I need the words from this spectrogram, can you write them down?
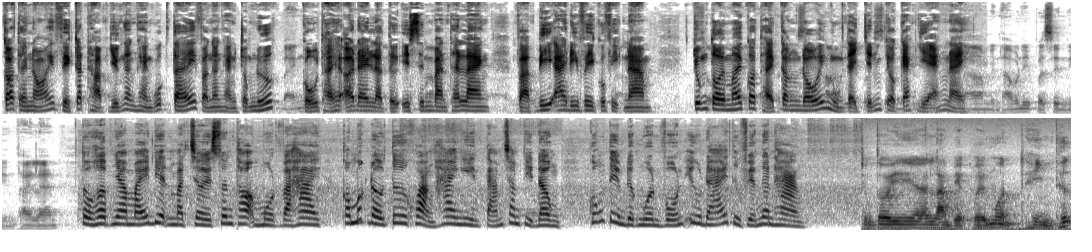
Có thể nói việc kết hợp giữa ngân hàng quốc tế và ngân hàng trong nước, cụ thể ở đây là từ Eximbank Thái Lan và BIDV của Việt Nam, chúng tôi mới có thể cân đối nguồn tài chính cho các dự án này. Tổ hợp nhà máy điện mặt trời Xuân Thọ 1 và 2 có mức đầu tư khoảng 2.800 tỷ đồng, cũng tìm được nguồn vốn ưu đãi từ phía ngân hàng. Chúng tôi à, làm việc với một hình thức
